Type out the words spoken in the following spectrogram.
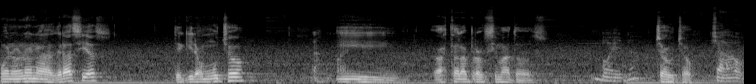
Bueno, Nona, gracias. Te quiero mucho. Y hasta la próxima a todos. Bueno, Chau, chau. chao.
